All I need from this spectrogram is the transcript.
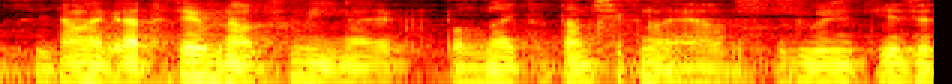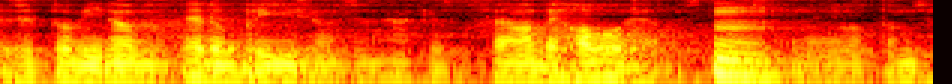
si tam legrace těch znalců vína, jak poznají, co tam všechno je, ale prostě důležité je, že, že to víno prostě je dobrý, že, že nějakým způsobem vyhovuje. Že to Hmm. prostě není o tom, že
